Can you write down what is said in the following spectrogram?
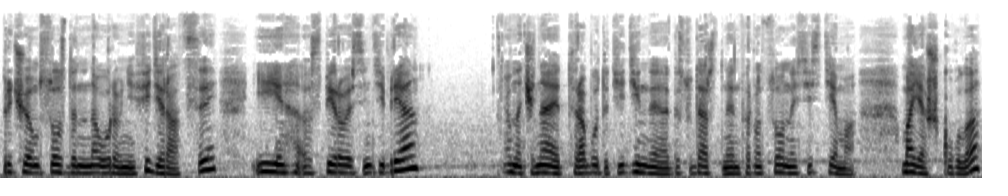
причем созданы на уровне федерации, и э, с 1 сентября начинает работать единая государственная информационная система «Моя школа».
